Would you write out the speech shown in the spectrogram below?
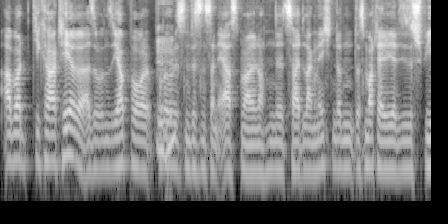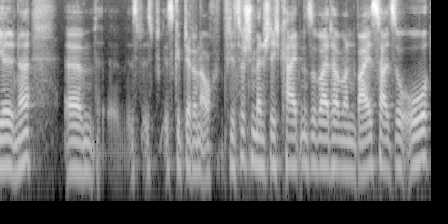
aber die Charaktere, also unsere Hauptprotagonisten mhm. wissen es dann erstmal noch eine Zeit lang nicht und dann, das macht ja dieses Spiel, ne? Ähm, es, es, es gibt ja dann auch viel Zwischenmenschlichkeiten und so weiter, man weiß halt so, oh,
